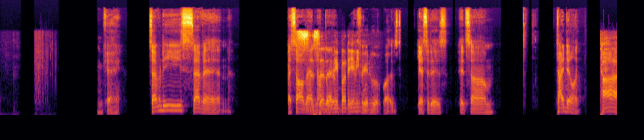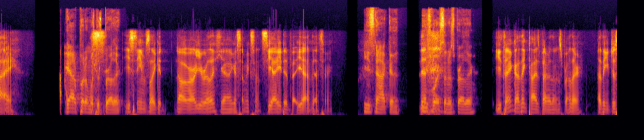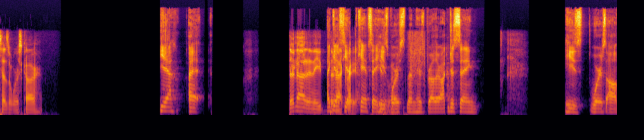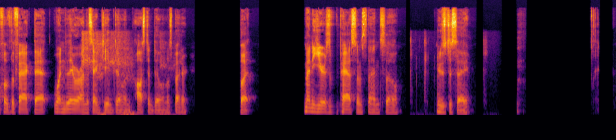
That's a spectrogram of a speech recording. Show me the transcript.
Okay. 77. I saw that Is number. that anybody I forget who it was. Yes, it is. It's um Ty Dillon. Ty. I gotta put him with his brother. He seems like it. No, are you really? Yeah, I guess that makes sense. Yeah, he did, but yeah, that's right. He's not good. He's worse than his brother. You think? I think Ty's better than his brother. I think he just has a worse car. Yeah, I They're not any. I they're guess yeah, I can't say he's way. worse than his brother. I'm just saying he's worse off of the fact that when they were on the same team, Dillon Austin Dillon was better. But many years have passed since then, so who's to say?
